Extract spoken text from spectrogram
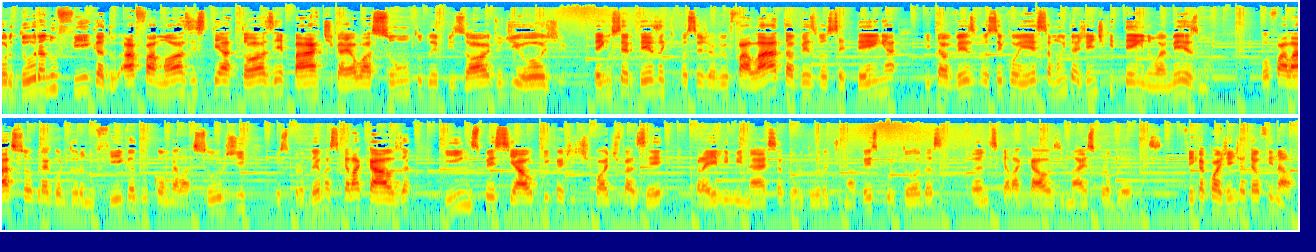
Gordura no fígado, a famosa esteatose hepática, é o assunto do episódio de hoje. Tenho certeza que você já ouviu falar, talvez você tenha e talvez você conheça muita gente que tem, não é mesmo? Vou falar sobre a gordura no fígado, como ela surge, os problemas que ela causa e, em especial, o que, que a gente pode fazer para eliminar essa gordura de uma vez por todas antes que ela cause mais problemas. Fica com a gente até o final.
